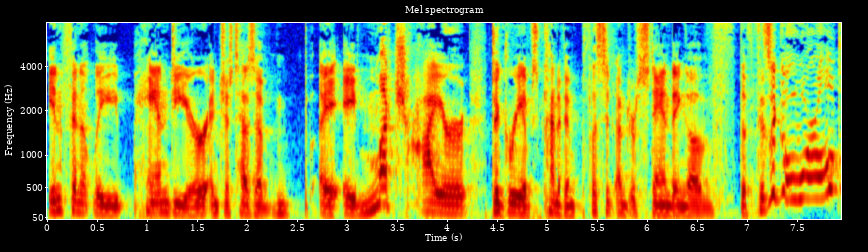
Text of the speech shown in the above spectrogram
infinitely handier and just has a, a a much higher degree of kind of implicit understanding of the physical world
